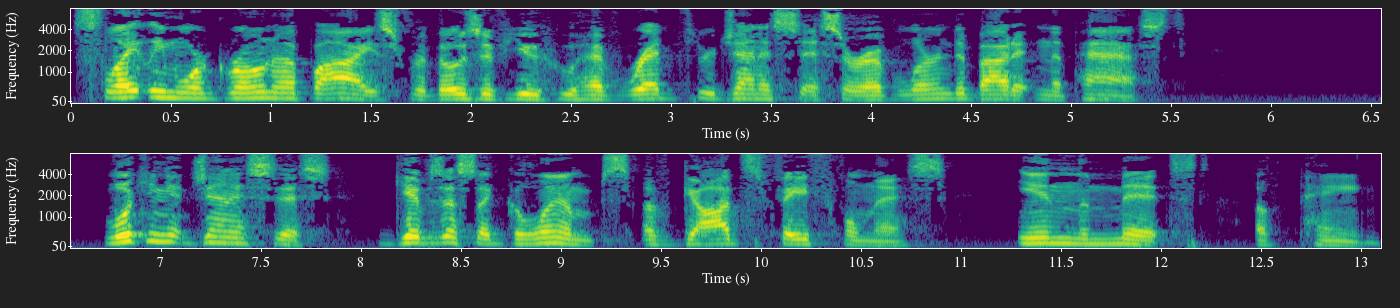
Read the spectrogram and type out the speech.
slightly more grown up eyes for those of you who have read through Genesis or have learned about it in the past, looking at Genesis, gives us a glimpse of God's faithfulness in the midst of pain.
